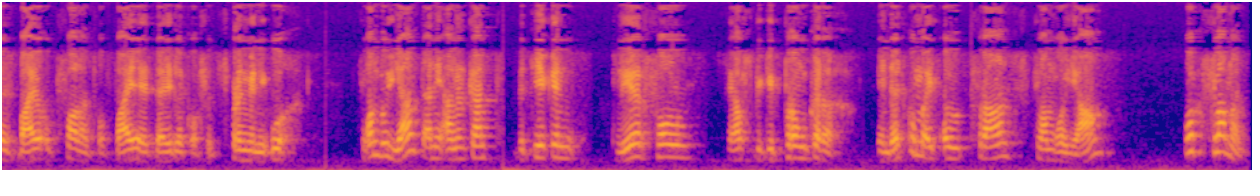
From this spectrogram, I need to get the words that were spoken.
is baie opvallend of baie duidelik of dit spring in die oog flamboyant aan die ander kant beteken kleurvol selfs bietjie pronkerig En dit kom uit ou Frans flamboyant, ook vlammend.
